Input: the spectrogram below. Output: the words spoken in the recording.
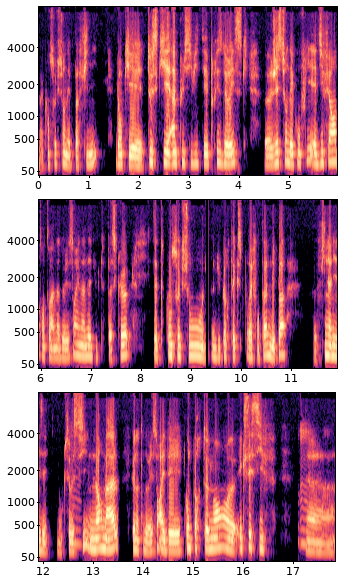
la construction n'est pas finie. Donc, il y a tout ce qui est impulsivité, prise de risque, gestion des conflits est différente entre un adolescent et un adulte, parce que cette construction du cortex préfrontal n'est pas finalisée. Donc, c'est mmh. aussi normal que notre adolescent ait des comportements euh, excessifs. mm. euh,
